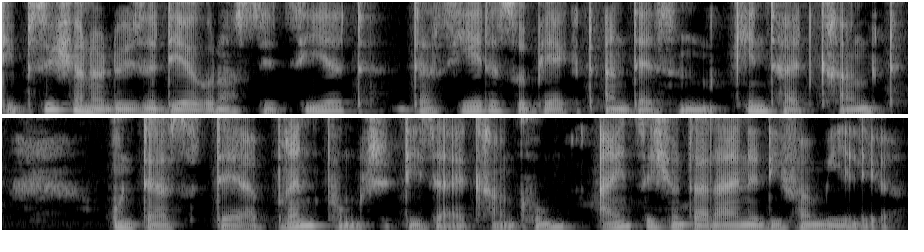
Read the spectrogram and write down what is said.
Die Psychoanalyse diagnostiziert, dass jedes Objekt an dessen Kindheit krankt und dass der Brennpunkt dieser Erkrankung einzig und alleine die Familie,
